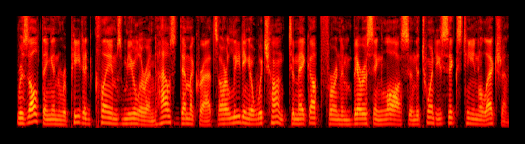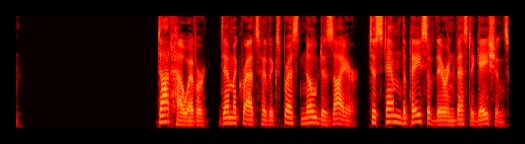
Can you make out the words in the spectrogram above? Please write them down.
resulting in repeated claims Mueller and House Democrats are leading a witch hunt to make up for an embarrassing loss in the 2016 election. However, Democrats have expressed no desire to stem the pace of their investigations,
